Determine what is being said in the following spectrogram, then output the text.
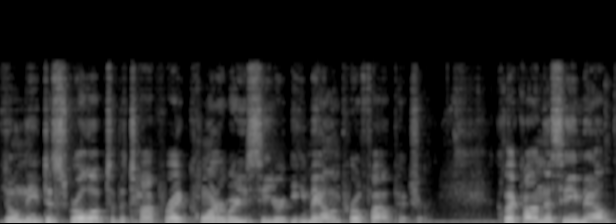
you'll need to scroll up to the top right corner where you see your email and profile picture. Click on this email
